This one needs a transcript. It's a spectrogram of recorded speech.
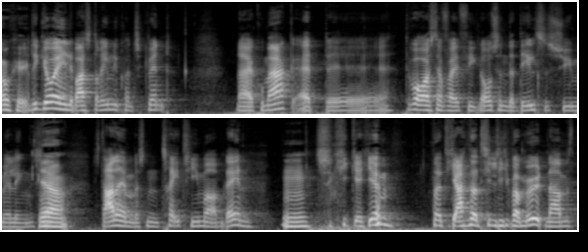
okay. Og det gjorde jeg egentlig bare sådan rimelig konsekvent. Når jeg kunne mærke, at... Øh, det var også derfor, jeg fik lov til den der deltidssygemelding. Så Ja, startede jeg med sådan tre timer om dagen. mm, Så gik jeg hjem, når de andre de lige var mødt nærmest.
